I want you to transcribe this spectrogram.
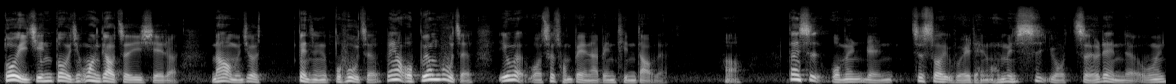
都已经都已经忘掉这一些了，然后我们就变成一个不负责。因为我不用负责，因为我是从别人那边听到的。好，但是我们人之所以为人，我们是有责任的。我们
